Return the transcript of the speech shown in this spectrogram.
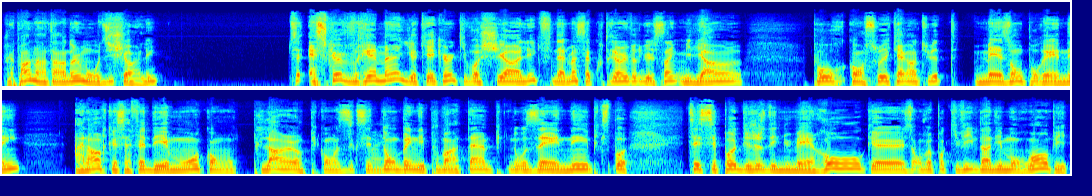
Je vais pas en entendre un maudit chialer. Est-ce que vraiment il y a quelqu'un qui va chialer que finalement ça coûterait 1,5 milliard pour construire 48 maisons pour aînés, alors que ça fait des mois qu'on pleure puis qu'on se dit que c'est Ouais. donc bien épouvantable puis que nos aînés puis que c'est pas tu sais c'est pas juste des numéros que on veut pas qu'ils vivent dans des mouroirs puis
